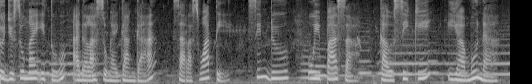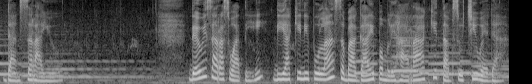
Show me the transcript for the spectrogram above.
Tujuh sungai itu adalah Sungai Gangga, Saraswati, Sindhu, Wipasa, Kausiki, Yamuna, dan Serayu. Dewi Saraswati diyakini pula sebagai pemelihara kitab suci Weda.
